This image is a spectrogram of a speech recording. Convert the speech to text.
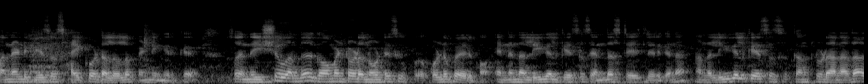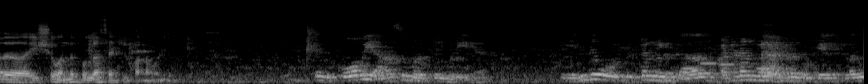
பன்னெண்டு கேசஸ் ஹைகோர்ட் அளவில் பெண்டிங் இருக்குது ஸோ இந்த இஷ்யூ வந்து கவர்மெண்ட்டோட நோட்டீஸுக்கு கொண்டு போயிருக்கோம். என்னென்ன லீகல் கேசஸ் எந்த ஸ்டேஜில் இருக்குன்னா. அந்த லீகல் கேசஸ் கன்க்ளூட் ஆனால் தான் அது இஷ்யூ வந்து ஃபுல்லாக செட்டில் பண்ண முடியும். கோவை அரசு மருத்துவமனையில் எந்த ஒரு திட்டங்களுக்கு அதாவது கட்டடங்கள் கட்டுறதுக்கு அல்லது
